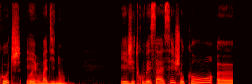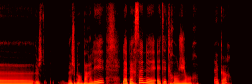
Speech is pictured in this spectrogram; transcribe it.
coachs et on m'a dit non. Et j'ai trouvé ça assez choquant. Bah, je peux en parler. La personne est, transgenre. D'accord.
